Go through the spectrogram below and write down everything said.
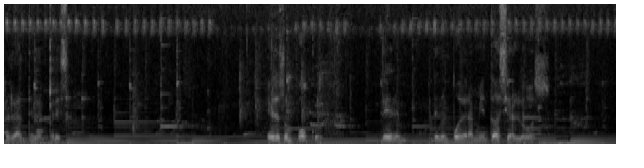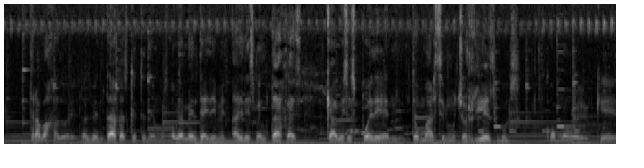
relante la empresa. Eso es un poco del, empoderamiento hacia los trabajadores. Las ventajas que tenemos, obviamente hay, hay desventajas que a veces pueden tomarse muchos riesgos, como que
